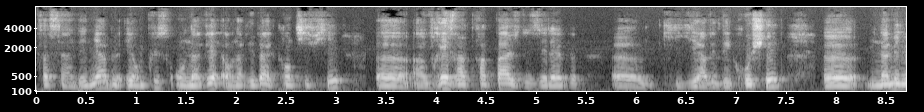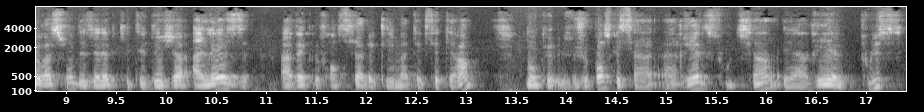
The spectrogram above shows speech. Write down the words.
ça c'est indéniable, et en plus on avait, on arrivait à quantifier euh, un vrai rattrapage des élèves qui avaient décroché, une amélioration des élèves qui étaient déjà à l'aise avec le français, avec les maths, etc. Donc je pense que c'est un réel soutien et un réel plus.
